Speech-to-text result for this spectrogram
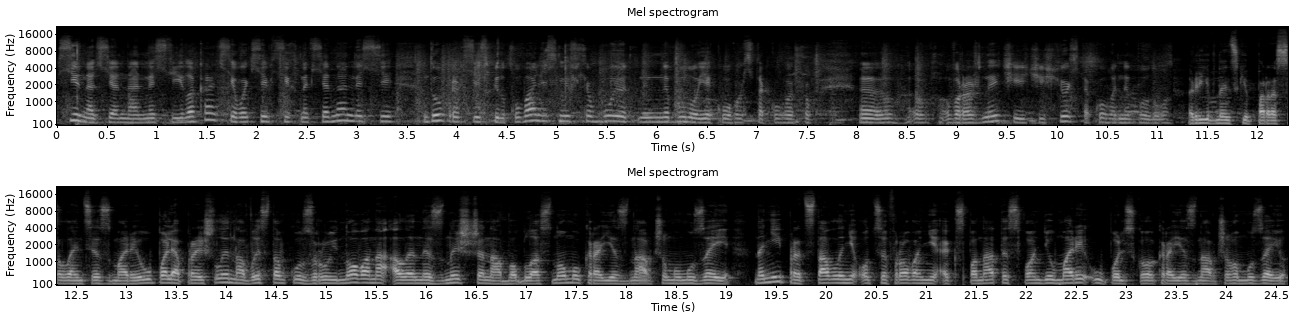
всі національності, і локації, оці всіх національностей добре всі спілкувалися між собою. Не було якогось такого, щоб ворожнечі чи щось такого не було. Рівненські переселенці з Маріуполя прийшли на виставку зруйнована, але не знищена в обласному краєзнавчому музеї. На ній представлені оцифровані експонати з фондів Маріупольського краєзнавчого музею.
